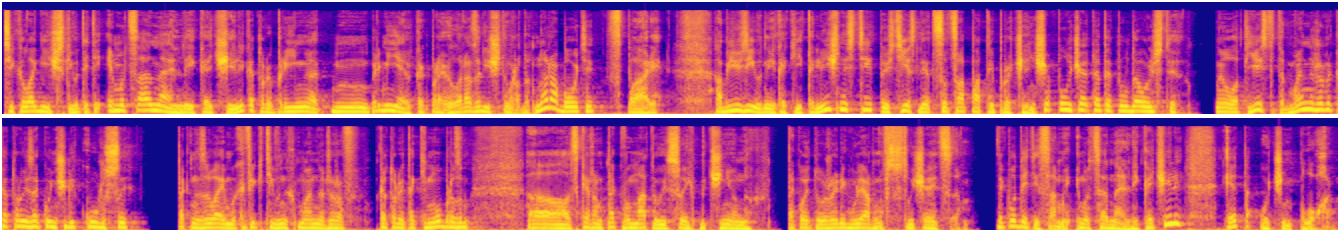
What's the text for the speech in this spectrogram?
психологически вот эти эмоциональные качели, которые применяют, как правило, различного рода на работе, в паре, абьюзивные какие-то личности, то есть если это социопаты и прочие, они еще получают от этого удовольствие. Ну вот, есть это менеджеры, которые закончили курсы так называемых эффективных менеджеров, которые таким образом, э, скажем так, выматывают своих подчиненных. Такое тоже регулярно случается. Так вот эти самые эмоциональные качели – это очень плохо.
